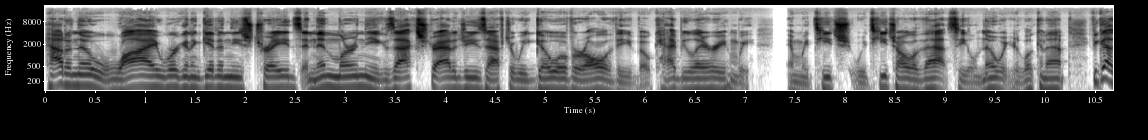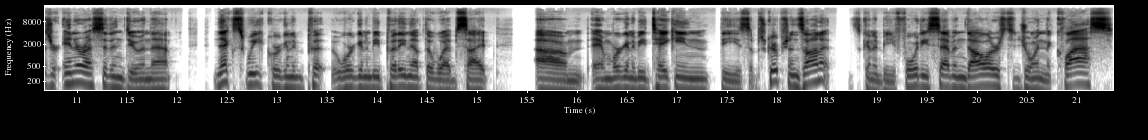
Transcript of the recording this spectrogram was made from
how to know why we're going to get in these trades and then learn the exact strategies after we go over all of the vocabulary and we and we teach we teach all of that so you'll know what you're looking at. If you guys are interested in doing that, next week we're going to put we're going to be putting up the website um, and we're going to be taking the subscriptions on it. It's going to be $47 to join the class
